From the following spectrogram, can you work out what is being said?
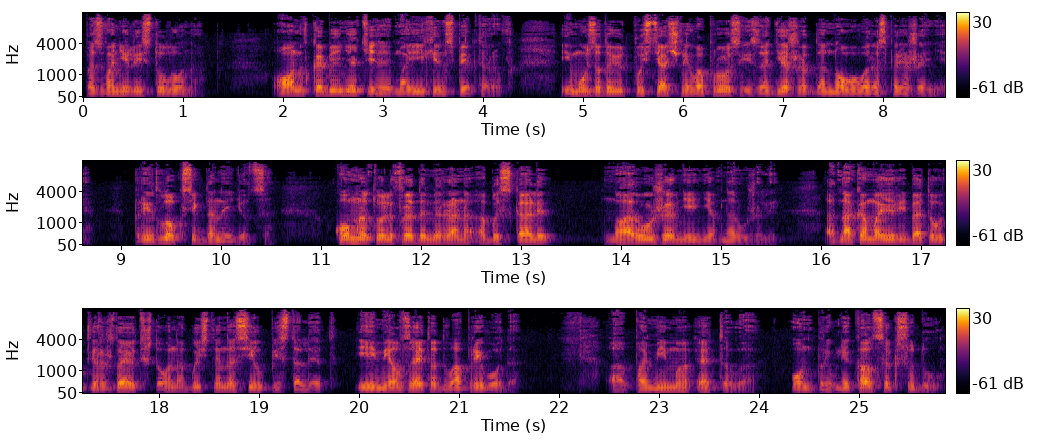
Позвонили из Тулона. Он в кабинете моих инспекторов. Ему задают пустячные вопросы и задержат до нового распоряжения. Предлог всегда найдется. Комнату Альфреда Мирана обыскали, но оружия в ней не обнаружили. Однако мои ребята утверждают, что он обычно носил пистолет и имел за это два привода. А помимо этого, он привлекался к суду.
